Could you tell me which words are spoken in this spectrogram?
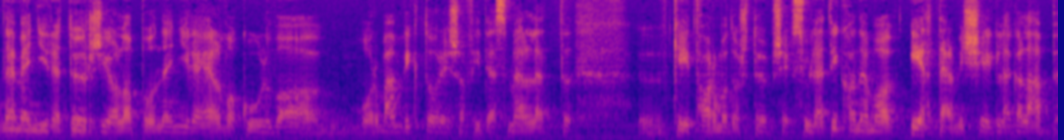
nem ennyire törzsi alapon, ennyire elvakulva Orbán Viktor és a Fidesz mellett kétharmados többség születik, hanem a értelmiség legalább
